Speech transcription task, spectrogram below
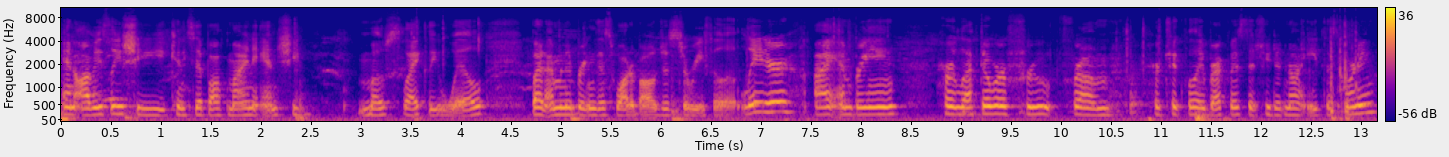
And obviously she can sip off mine and she most likely will. But I'm going to bring this water bottle just to refill it later. I am bringing her leftover fruit from her Chick-fil-A breakfast that she did not eat this morning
